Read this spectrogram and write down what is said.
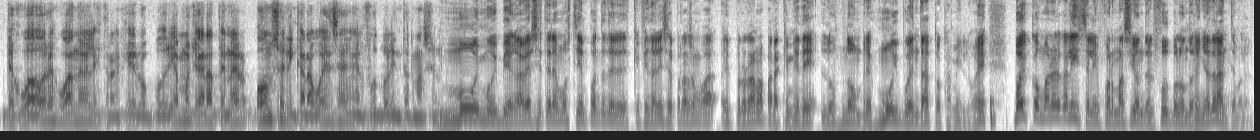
de jugadores jugando en el extranjero. Podríamos llegar a tener 11 nicaragüenses en el fútbol internacional. Muy, muy bien. A ver si tenemos tiempo antes de que finalice el programa, el programa para que me dé los nombres. Muy buen dato, Camilo. ¿eh? Voy con Manuel Galicia, la información del fútbol hondureño. Adelante, Manuel.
